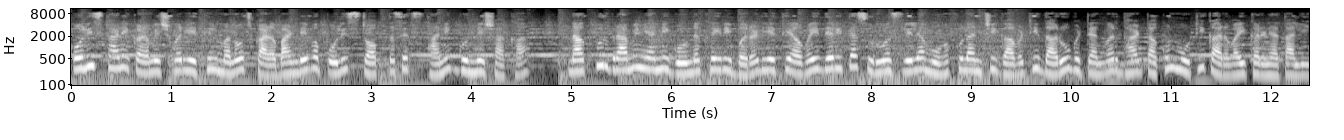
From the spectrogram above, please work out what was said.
पोलीस ठाणे कळमेश्वर येथील मनोज काळबांडे व पोलीस स्टॉप तसेच स्थानिक गुन्हे शाखा नागपूर ग्रामीण यांनी गोंडखैरी बरड येथे अवैधरित्या सुरू असलेल्या मोहफुलांची गावठी दारू भट्ट्यांवर धाड टाकून मोठी कारवाई करण्यात आली.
